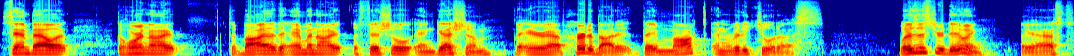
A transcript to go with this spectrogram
Sanballat, the Horonite, Tobiah, the Ammonite official, and Geshem, the Arab heard about it, they mocked and ridiculed us. What is this you're doing? They asked.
